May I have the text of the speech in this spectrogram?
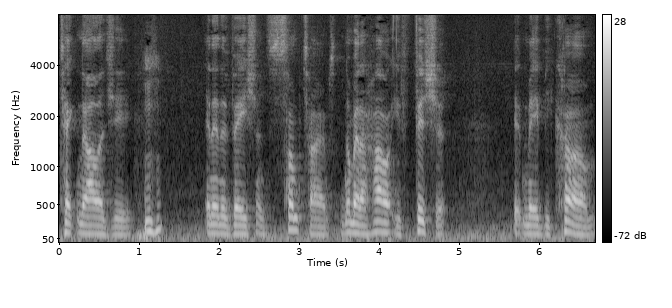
technology and innovation, sometimes, no matter how efficient it may become,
